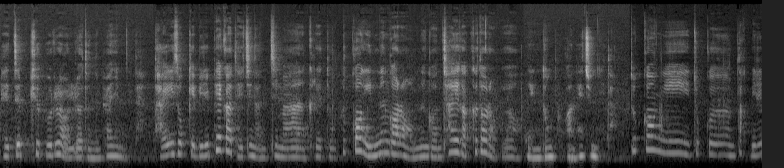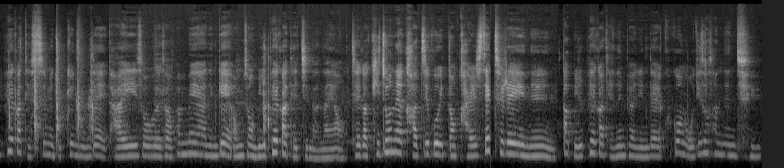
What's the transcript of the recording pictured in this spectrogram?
배즙 큐브를 얼려두는 편입니다. 다이소께 밀폐가 되진 않지만 그래도 뚜껑 있는 거랑 없는 건 차이가 크더라고요. 냉동 보관해줍니다. 뚜껑이 조금 딱 밀폐가 됐으면 좋겠는데 다이소에서 판매하는 게 엄청 밀폐가 되진 않아요. 제가 기존에 가지고 있던 갈색 트레이는 딱 밀폐가 되는 편인데 그건 어디서 샀는지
